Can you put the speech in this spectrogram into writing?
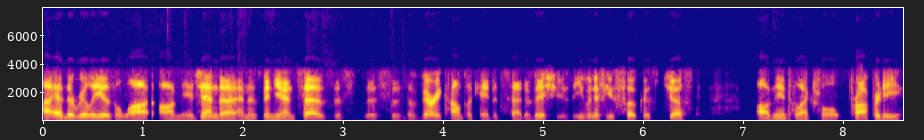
uh, and there really is a lot on the agenda. And as Minyuan says, this this is a very complicated set of issues. Even if you focus just on the intellectual property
